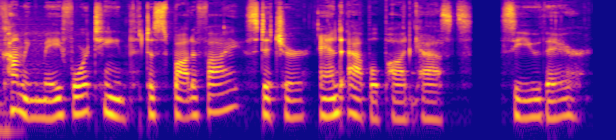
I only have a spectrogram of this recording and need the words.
Coming May 14th to Spotify, Stitcher, and Apple Podcasts. See you there.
